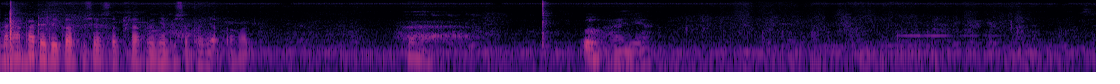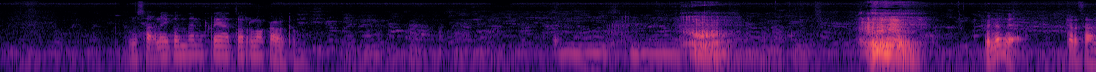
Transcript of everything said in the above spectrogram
Kenapa ada di bisa subscribernya bisa banyak banget Oh, Anya. Misalnya konten kreator lokal dong bener nggak keresahan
